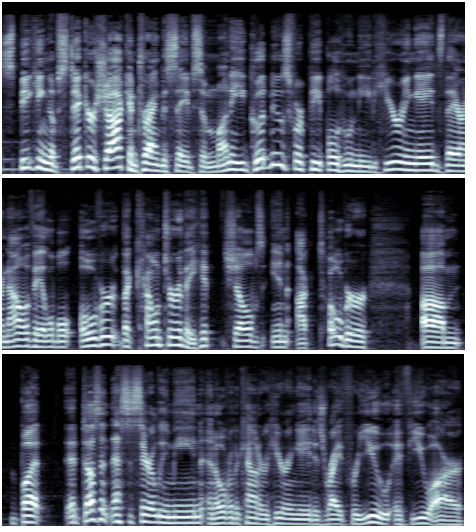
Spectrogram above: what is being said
Speaking of sticker shock and trying to save some money, good news for people who need hearing aids. They are now available over the counter. They hit shelves in October, um, but it doesn't necessarily mean an over the counter hearing aid is right for you if you are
